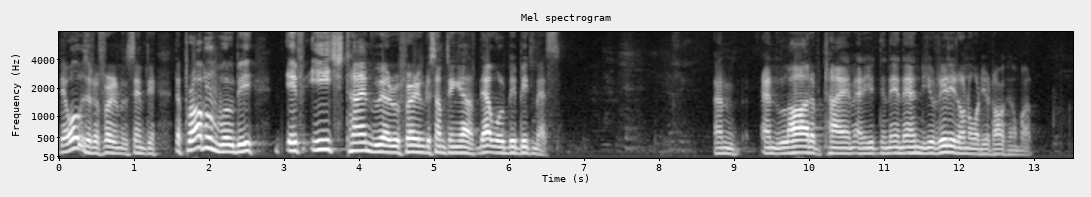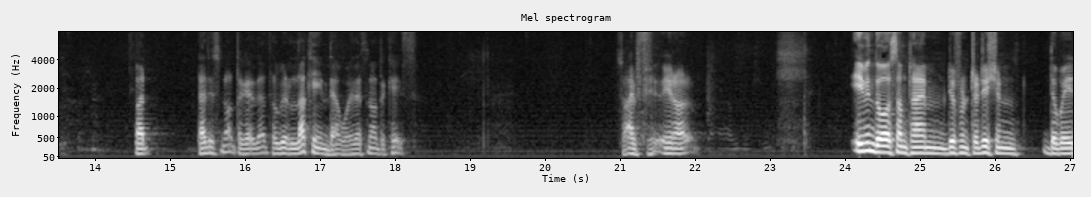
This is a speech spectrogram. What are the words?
They're always referring to the same thing. The problem will be if each time we are referring to something else, that will be big mess. And and a lot of time, and you, in the end, you really don't know what you're talking about. That is not the case. That's, we're lucky in that way. That's not the case. So I, you know, even though sometimes different tradition, the way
